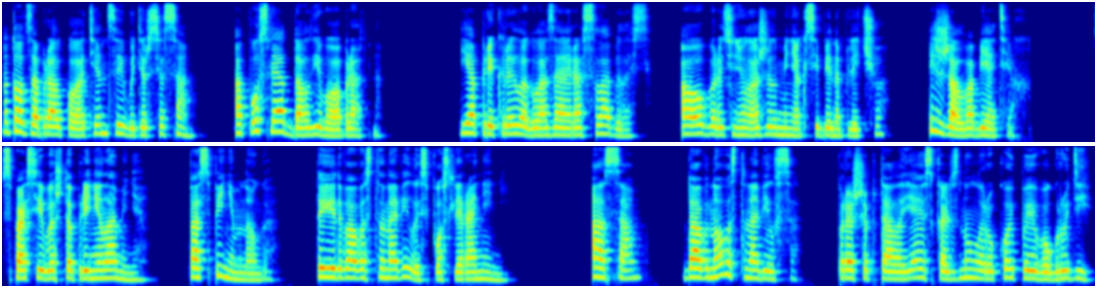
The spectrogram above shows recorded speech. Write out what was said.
но тот забрал полотенце и вытерся сам, а после отдал его обратно. Я прикрыла глаза и расслабилась, а оборотень уложил меня к себе на плечо и сжал в объятиях. «Спасибо, что приняла меня. Поспи немного. Ты едва восстановилась после ранений. «А сам? Давно восстановился?» Прошептала я и скользнула рукой по его груди,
